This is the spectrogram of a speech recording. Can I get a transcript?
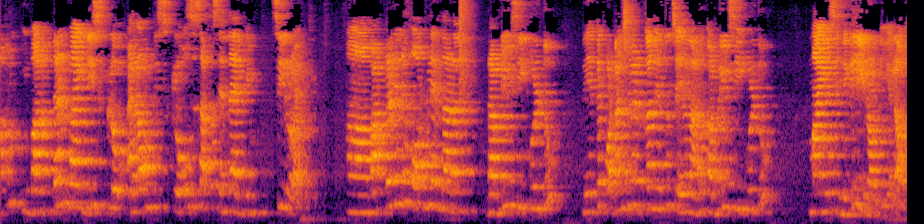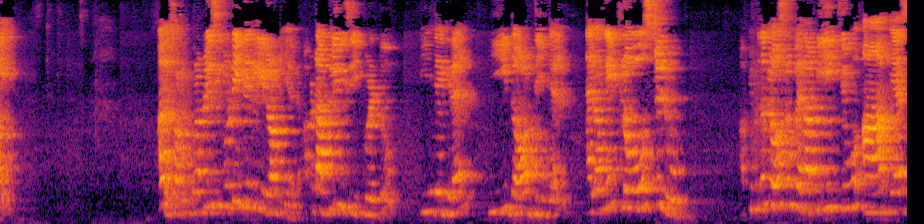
അപ്പം work done by this close along this closed surface എന്തായിരിക്കും? സീറോ ആയിരിക്കും. വർക്ക് ഡണിന്റെ ഫോർമുല എന്താണ്? W ഇസ് ഈക്വൽ ടു നേരത്തെ പൊട്ടൻഷ്യൽ എടുക്കാൻ നേരത്തെ ചെയ്തതാണ് W is equal to minus integral E dot D L okay അതെ sorry W is equal to integral e dot dl അപ്പോൾ W is equal to integral e dot dl along a closed loop അപ്പോൾ ഇവിടുത്തെ ക്ലോസ്ഡ് ലൂപ്പ് ഏതാ? P q r s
